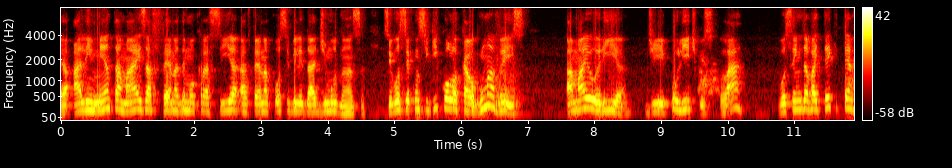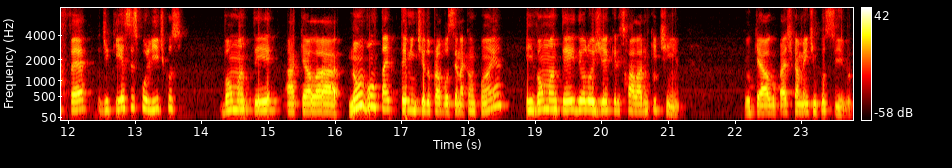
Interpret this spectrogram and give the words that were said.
é, alimenta mais a fé na democracia, a fé na possibilidade de mudança. Se você conseguir colocar alguma vez a maioria de políticos lá, você ainda vai ter que ter fé de que esses políticos vão manter aquela. não vão ter mentido para você na campanha e vão manter a ideologia que eles falaram que tinha, o que é algo praticamente impossível.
